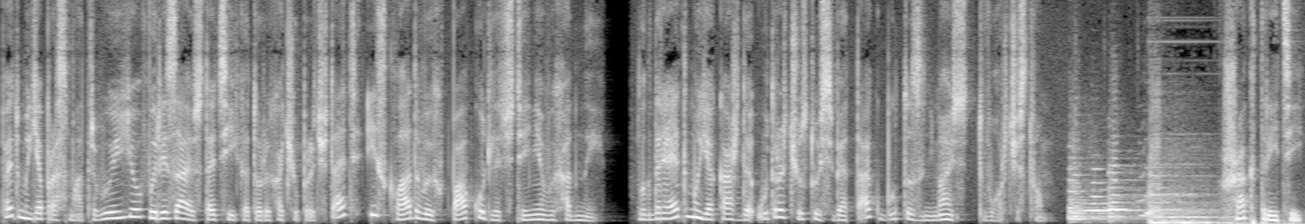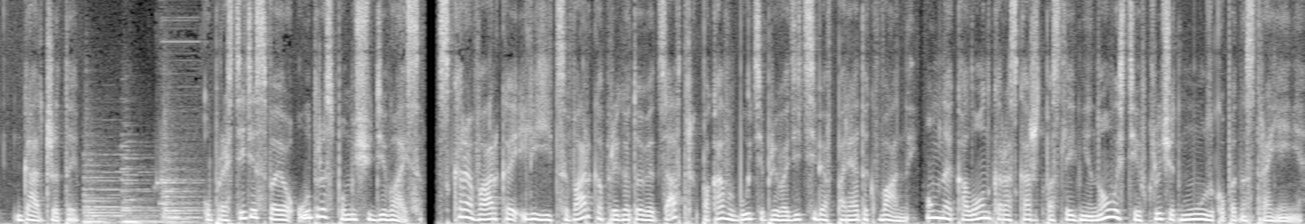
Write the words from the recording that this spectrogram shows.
Поэтому я просматриваю ее, вырезаю статьи, которые хочу прочитать, и складываю их в папку для чтения выходные. Благодаря этому я каждое утро чувствую себя так, будто занимаюсь творчеством. Шаг третий. Гаджеты. Упростите свое утро с помощью девайсов. Скороварка или яйцеварка приготовят завтрак, пока вы будете приводить себя в порядок в ванной. Умная колонка расскажет последние новости и включит музыку под настроение.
